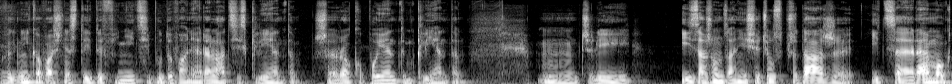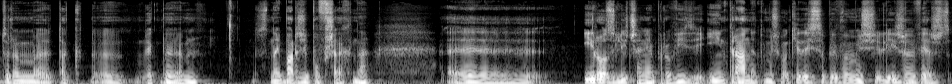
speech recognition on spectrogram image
wynika właśnie z tej definicji budowania relacji z klientem, szeroko pojętym klientem, mm, czyli i zarządzanie siecią sprzedaży, i CRM, o którym y, tak y, jakby jest najbardziej powszechne, y, i rozliczenie prowizji, i intranet. Myśmy kiedyś sobie wymyślili, że wiesz,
